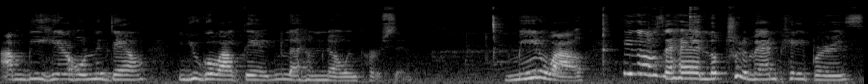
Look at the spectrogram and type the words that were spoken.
I'm going to be here holding it down. You go out there you let him know in person. Meanwhile, he goes ahead, look through the man papers,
